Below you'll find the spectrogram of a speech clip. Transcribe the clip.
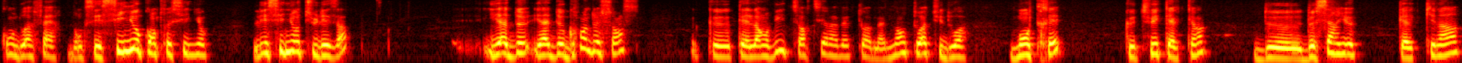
qu'on doit faire. Donc, c'est signaux contre signaux. Les signaux, tu les as. Il y a de, il y a de grandes chances que, qu'elle a envie de sortir avec toi. Maintenant, toi, tu dois montrer que tu es quelqu'un de, de sérieux, quelqu'un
